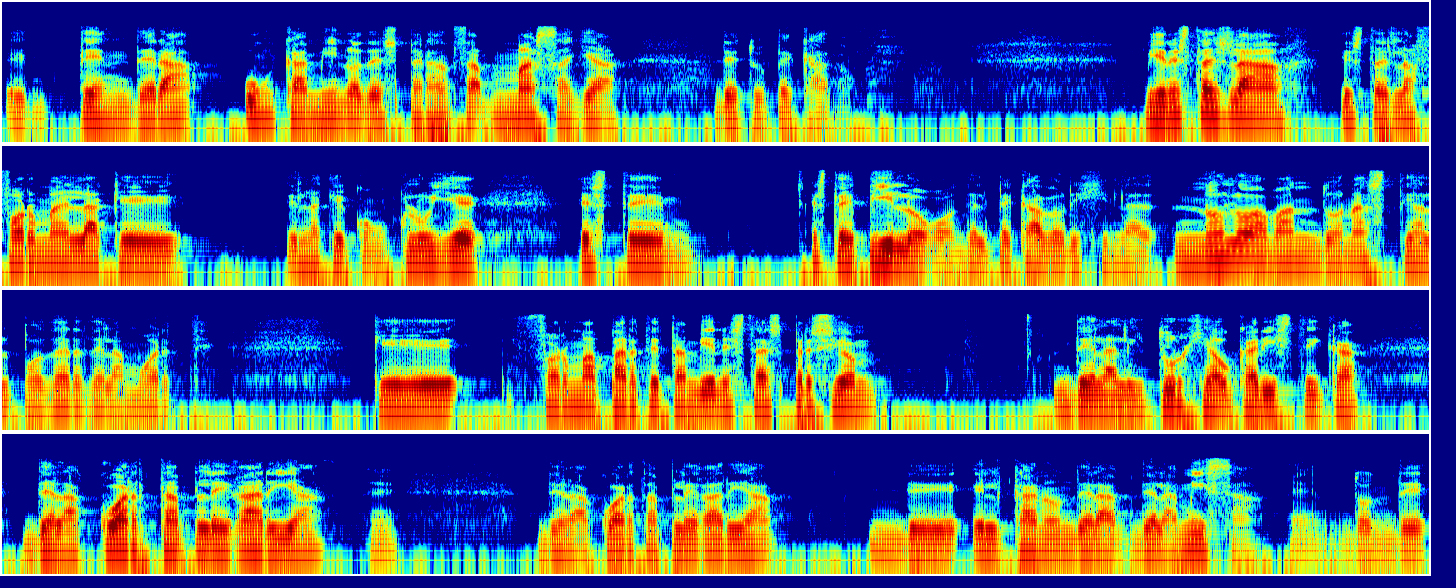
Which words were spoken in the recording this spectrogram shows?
eh, tenderá un camino de esperanza más allá de tu pecado. Bien, esta es la, esta es la forma en la que, en la que concluye este, este epílogo del pecado original. No lo abandonaste al poder de la muerte, que forma parte también esta expresión de la liturgia eucarística, de la cuarta plegaria, ¿eh? de la cuarta plegaria del canon de la, misa, ¿eh? donde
